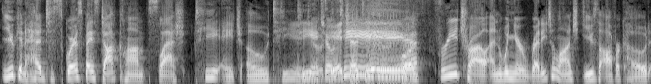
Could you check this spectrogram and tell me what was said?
You can head to squarespace.com slash T-H-O-T. T-H-O-T. For a free trial. And when you're ready to launch, use the offer code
